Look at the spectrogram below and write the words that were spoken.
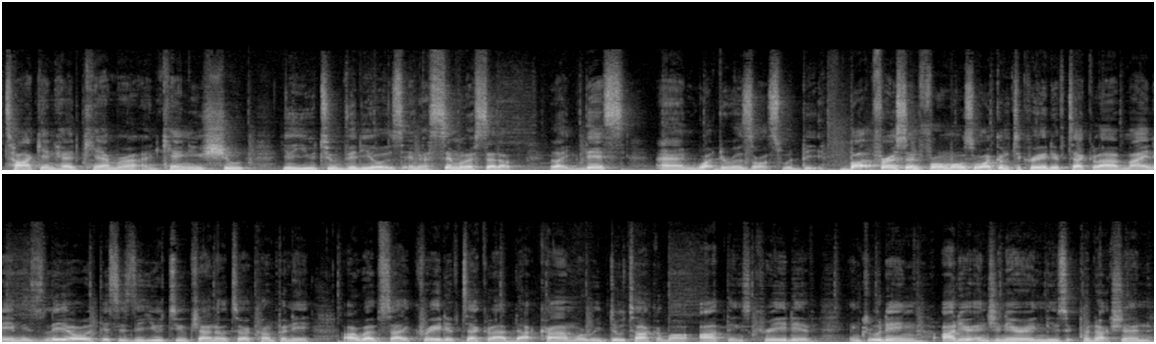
talking head camera and can you shoot your YouTube videos in a similar setup like this and what the results would be. But first and foremost, welcome to Creative Tech Lab. My name is Leo. This is the YouTube channel to accompany our website, creativetechlab.com, where we do talk about all things creative, including audio engineering, music production,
